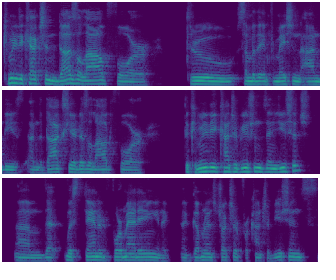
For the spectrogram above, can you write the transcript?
community collection does allow for through some of the information on these on the docs here does allow for the community contributions and usage um, that with standard formatting and a, a, governance structure for contributions,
